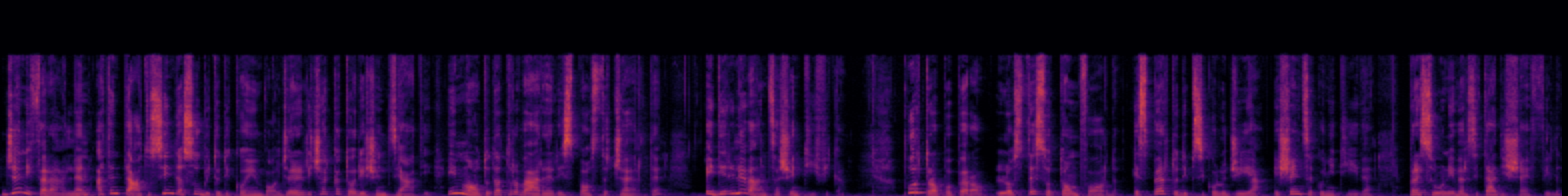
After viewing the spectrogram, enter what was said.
Jennifer Allen ha tentato sin da subito di coinvolgere ricercatori e scienziati in modo da trovare risposte certe e di rilevanza scientifica. Purtroppo però lo stesso Tom Ford, esperto di psicologia e scienze cognitive presso l'Università di Sheffield,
